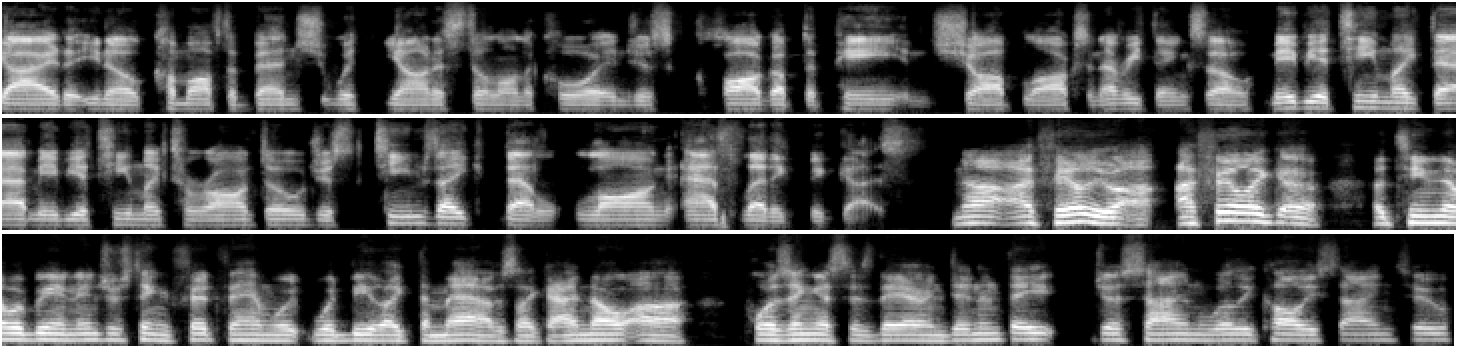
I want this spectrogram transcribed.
guy to you know come off the bench with Giannis still on the court and just clog up the paint and shot blocks and everything. So maybe a team like that, maybe a team like Toronto, just teams like that long athletic big guys. No, I feel you. I feel like a, a team that would be an interesting fit for him would, would be like the Mavs. Like I know uh Porzingis is there, and didn't they just sign Willie Cauley Stein too?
